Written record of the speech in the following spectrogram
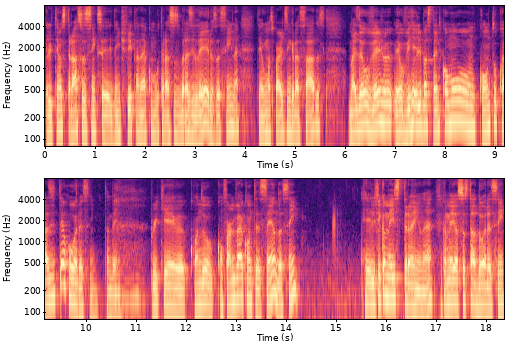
ele tem os traços assim que você identifica, né, como traços brasileiros assim, né? Tem algumas partes engraçadas, mas eu vejo, eu vi ele bastante como um conto quase de terror assim, também. Porque quando conforme vai acontecendo assim, ele fica meio estranho, né? Fica meio assustador assim.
